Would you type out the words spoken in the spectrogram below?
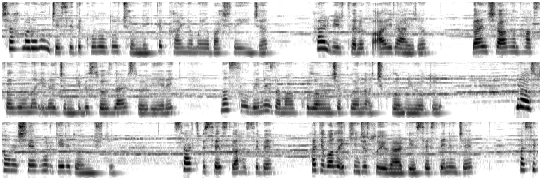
Şahmaran'ın cesedi konulduğu çömlekte kaynamaya başlayınca her bir tarafı ayrı ayrı ben şahın hastalığına ilacım gibi sözler söyleyerek nasıl ve ne zaman kullanılacaklarını açıklanıyordu. Biraz sonra Şevhur geri dönmüştü. Sert bir sesle Hasibe hadi bana ikinci suyu ver diye seslenince Hasip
